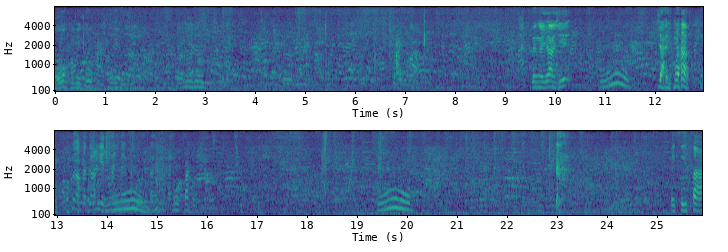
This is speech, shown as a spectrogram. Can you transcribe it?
โอ้เขามีตู้ขายทุเรียนอย่างนี้ดูดูใหญ่มากเป็นไงย่าชิโอ้ใหญ่มาก เพื่อมันจะเห็นไข่ได้มันโดนได้โอ้ปะโอ้ ไปซื้อปลา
